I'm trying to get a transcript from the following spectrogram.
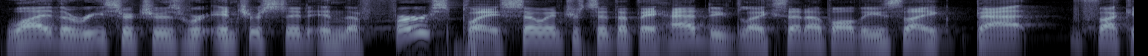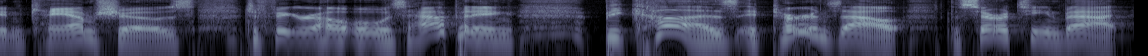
why the researchers were interested in the first place. So interested that they had to like set up all these like bat fucking cam shows to figure out what was happening, because it turns out the Serotine bat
